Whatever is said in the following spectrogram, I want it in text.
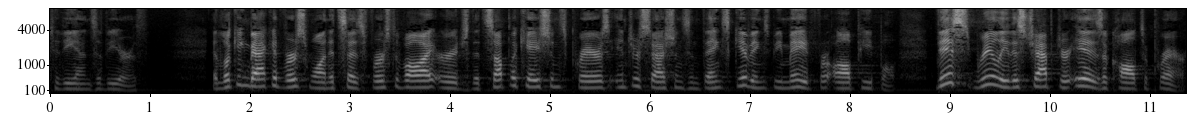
to the ends of the earth. And looking back at verse 1, it says, First of all, I urge that supplications, prayers, intercessions, and thanksgivings be made for all people. This really, this chapter is a call to prayer.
